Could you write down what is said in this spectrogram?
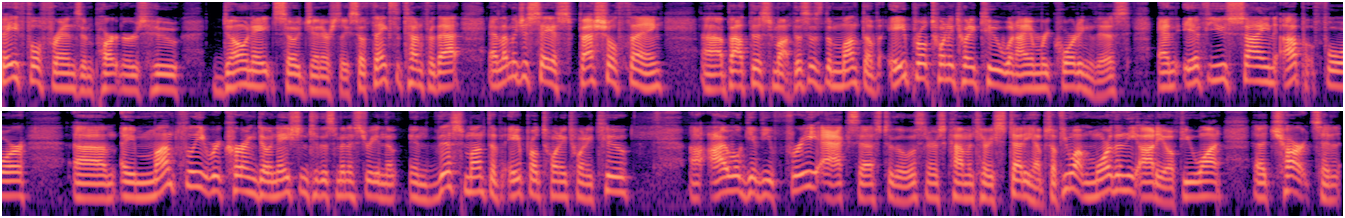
faithful friends and partners who donate so generously. So thanks a ton for that. And let me just say a special thing uh, about this month. This is the month of April 2022 when I am recording this. And if you sign up for um, a monthly recurring donation to this ministry in the in this month of April 2022, uh, I will give you free access to the listener's commentary study hub. So if you want more than the audio, if you want uh, charts and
